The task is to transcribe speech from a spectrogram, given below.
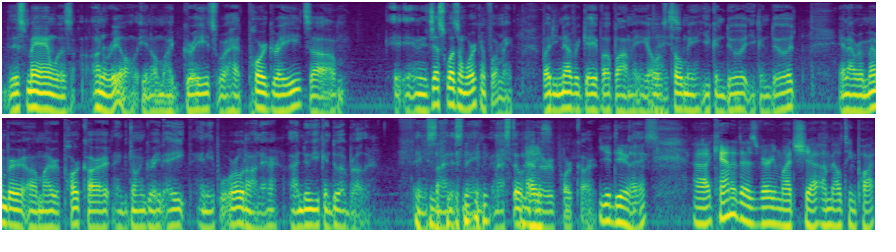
This man was unreal. You know, my grades were I had poor grades, um, and it just wasn't working for me. But he never gave up on me. He always Nice. told me, "You can do it. You can do it." And I remember on my report card and during grade eight, and he wrote on there, "I knew you can do it, brother." And he signed his name, and I still nice. have the report card. You do, yes. Uh, Canada is very much uh, a melting pot,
